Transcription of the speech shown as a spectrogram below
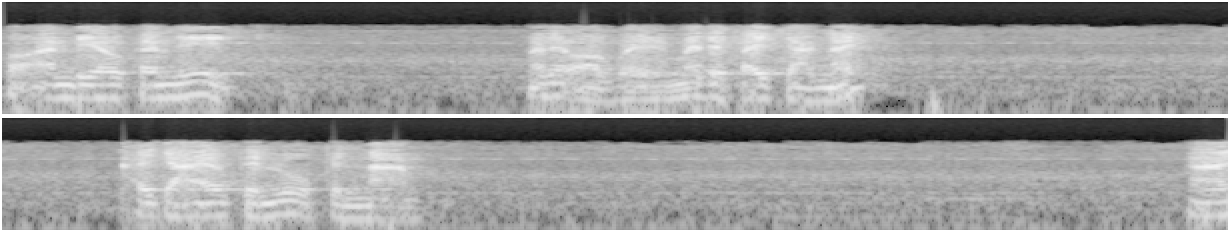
ก็อันเดียวกันนี้ไม่ได้ออกไป ไม่ได้ไปจากไหนขยายเป็นรูปเป็นนามอาย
